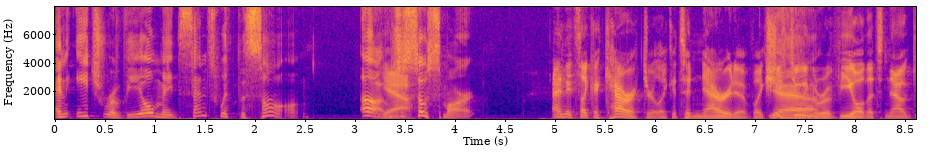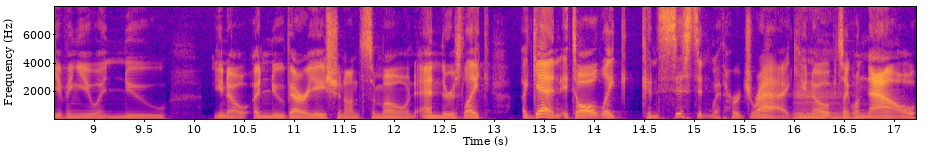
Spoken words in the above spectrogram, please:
and each reveal made sense with the song. Oh, Yeah. just so smart. and it's like a character like it's a narrative like she's Yeah. doing a reveal that's now giving you a new you know a new variation on simone and there's like again it's all like consistent with her drag you know it's like well now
